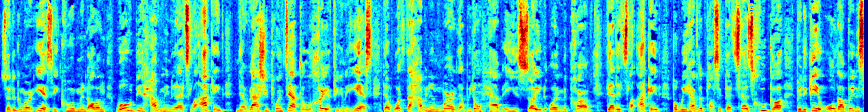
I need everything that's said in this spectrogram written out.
So the Gemara is ikur minalam. What would be havamina that's la'akev? Now Rashi points out the lachayr. If you're going to ask that, what's the havamina word that we don't have a side or a mikar that it's la'akev, but we have the pasuk that says chukah b'negei all the avedis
